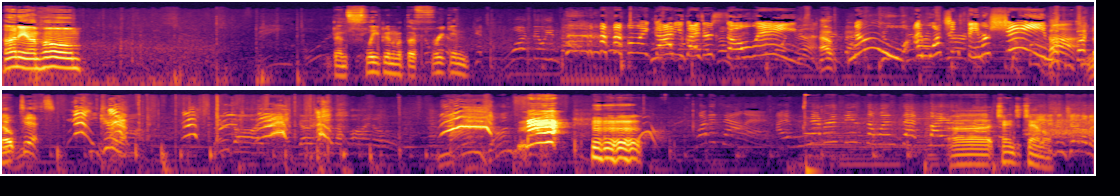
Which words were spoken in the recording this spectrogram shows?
Honey, I'm home. Been sleeping with the freaking. oh my god, you guys are so lame! Out. No, I'm watching Fame or Shame! Fuck Nope. your tits. Give it up. Uh, change the channel. Ladies and gentlemen,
